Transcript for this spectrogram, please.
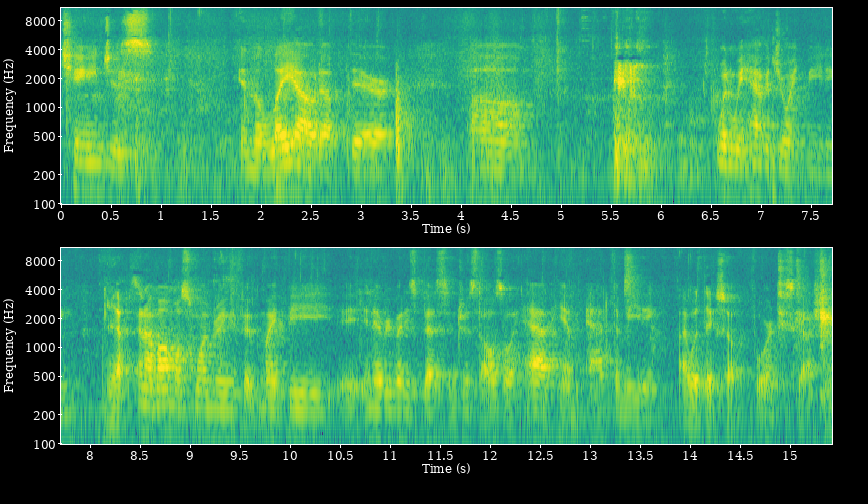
changes in the layout up there um, when we have a joint meeting. yeah, And I'm almost wondering if it might be in everybody's best interest to also have him at the meeting I would think so. for discussion.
